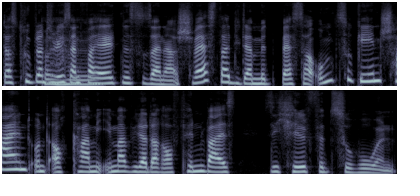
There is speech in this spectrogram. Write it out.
Das trübt natürlich sein Mhm. Verhältnis zu seiner Schwester, die damit besser umzugehen scheint und auch Kami immer wieder darauf hinweist, sich Hilfe zu holen.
